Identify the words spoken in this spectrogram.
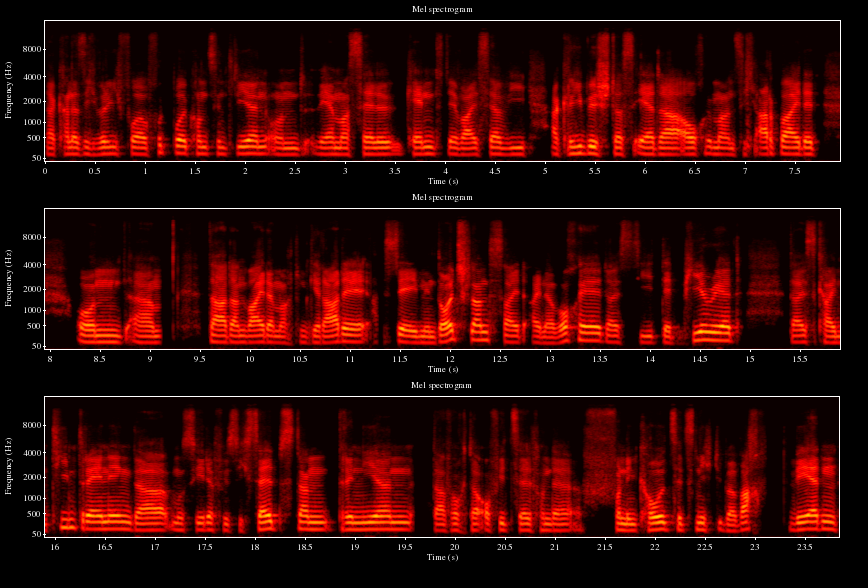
Da kann er sich wirklich vor Football konzentrieren und wer Marcel kennt, der weiß ja, wie akribisch, dass er da auch immer an sich arbeitet und ähm, da dann weitermacht. Und gerade ist er eben in Deutschland seit einer Woche, da ist die Dead Period. Da ist kein Teamtraining, da muss jeder für sich selbst dann trainieren, darf auch da offiziell von, der, von den Colts jetzt nicht überwacht werden.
